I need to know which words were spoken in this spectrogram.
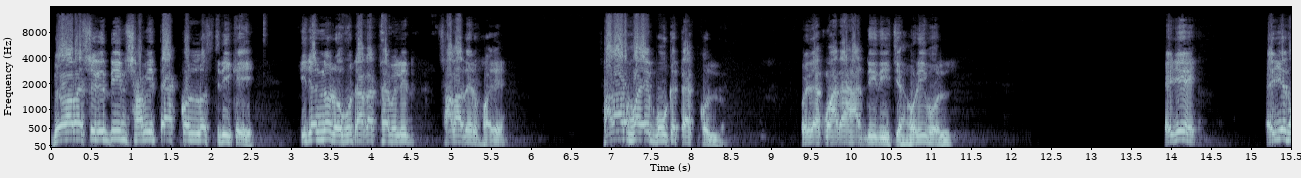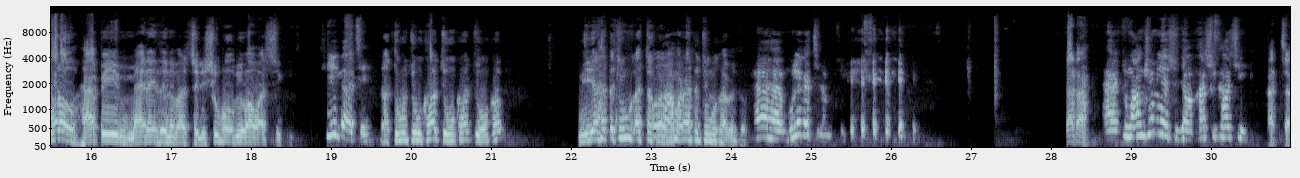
বিবাহ বার্ষিকীর দিন স্বামী ত্যাগ করল স্ত্রীকে কি জন্য? রঘু ডাকাত ফ্যামিলির ভয়ে। ভয়ে বউকে ত্যাগ করল। ওই দেখ মাথায় হাত দিয়ে দিয়েছে হরি বল। এই যে এই যে ধরো হ্যাপি ম্যারেজ ইউনিভার্সিটি শুভ বিবাহ বার্ষিকী ঠিক আছে। না তুমি চুমু খাও চুমু খাও চুমু খাও। নিজের হাতে চুমু খাচ্ছ আমার হাতে চুমু খাবে তো। হ্যাঁ হ্যাঁ ভুলে গেছিলাম। টাটা। হ্যাঁ একটু মাংস নিয়ে এসো যাও খাসি খাসি। আচ্ছা।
